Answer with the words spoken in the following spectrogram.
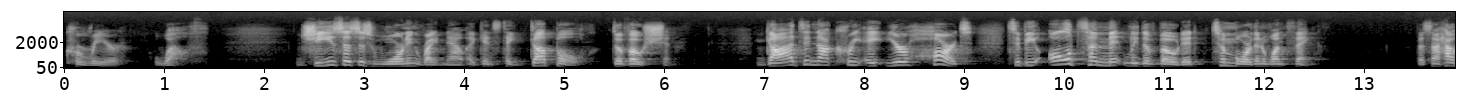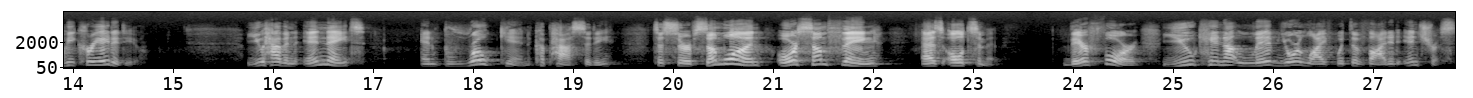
career, wealth. Jesus is warning right now against a double devotion. God did not create your heart to be ultimately devoted to more than one thing. That's not how He created you. You have an innate and broken capacity to serve someone or something as ultimate. Therefore, you cannot live your life with divided interests.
